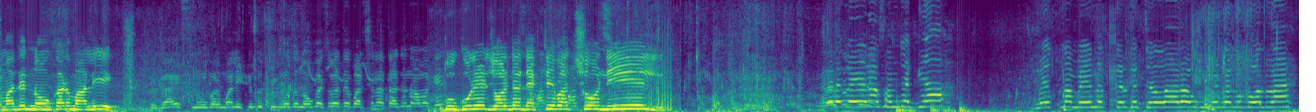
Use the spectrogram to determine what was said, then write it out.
আমাদের নৌকার মালিক তো গাইস নৌকার মালিক কিন্তু ঠিকমতো নৌকা চালাতে পারছে না তার জন্য আমাকে পুকুরের জলটা দেখতে পাচ্ছ নীল मेरे को ये ना समझा क्या मैं इतना मेहनत करके चला रहा हूँ मेरे को बोल रहा है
